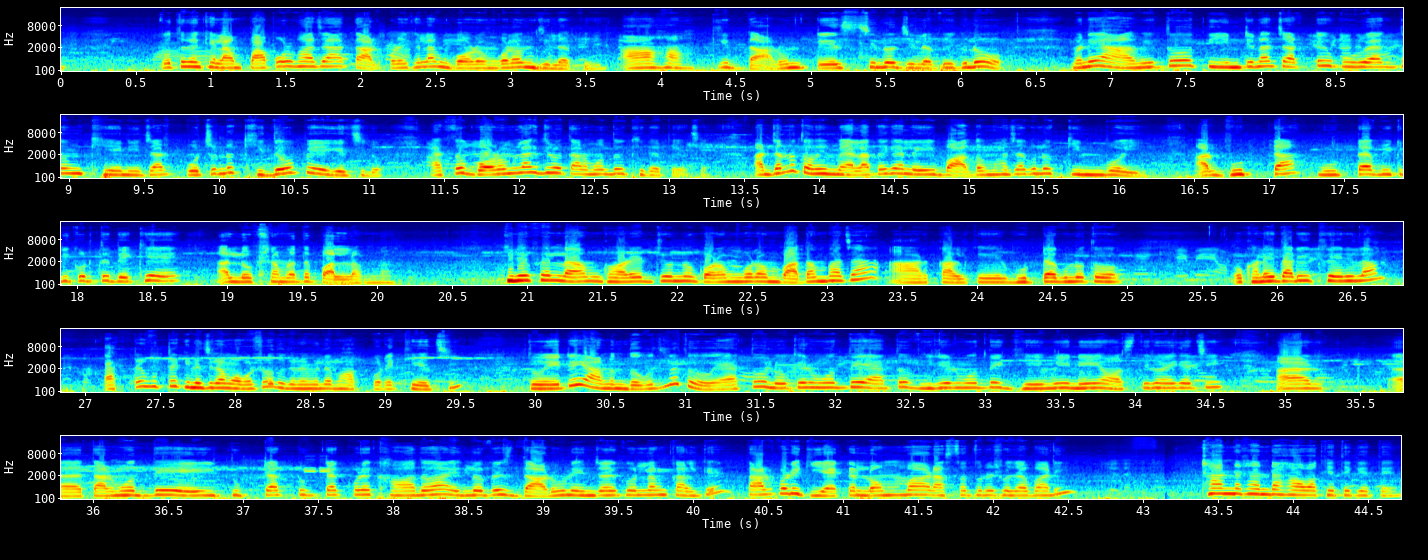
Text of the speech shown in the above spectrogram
প্রথমে খেলাম পাঁপড় ভাজা, তারপরে খেলাম গরম গরম জিলাপি। আহা, কি দারুণ টেস্ট ছিল জিলাপিগুলো। মানে আমি তো তিনটে না চারটে পুরো একদম খেয়ে নিই যার প্রচণ্ড খিদেও পেয়ে গেছিল। এত গরম লাগছিল, তার মধ্যেও খিদে পেয়েছে। আর জানো তো, আমি মেলাতে গেলে এই বাদাম ভাজাগুলো কিনবই। আর ভুট্টা ভুট্টা বিক্রি করতে দেখে আর লোভ সামলাতে পারলাম না। কিনে ফেললাম ঘরের জন্য গরম গরম বাদাম ভাজা আর কালকের ভুট্টাগুলো তো ওখানেই দাঁড়িয়ে খেয়ে নিলাম। একটা ভুট্টা কিনেছিলাম অবশ্য, দুজনে মিলে ভাগ করে খেয়েছি। তো এটাই আনন্দ, বুঝলে তো? এত লোকের মধ্যে, এত ভিড়ের মধ্যে ঘেমে নিয়ে অস্থির হয়ে গেছি। আর তার মধ্যে এই টুকটাক টুকটাক করে খাওয়া দাওয়া, এগুলো বেশ দারুণ এনজয় করলাম কালকে। তারপরে কি? একটা লম্বা রাস্তা ধরে সোজা বাড়ি। ঠান্ডা ঠান্ডা হাওয়া খেতে খেতে।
